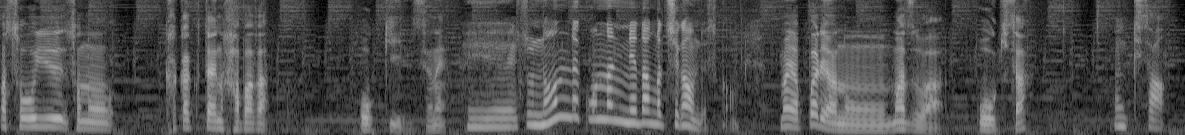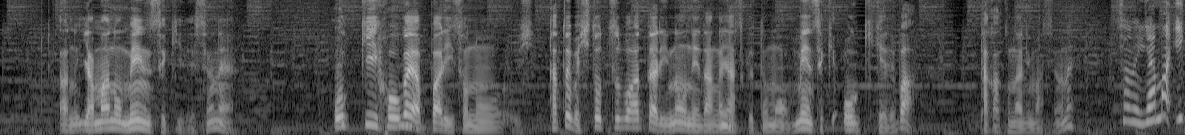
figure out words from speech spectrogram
まあ、そういうその価格帯の幅が大きいですよね。へえそれなんでこんなに値段が違うんですか？まあ、やっぱりあのまずは大きさ大きさあの山の面積ですよね。大きい方がやっぱりそのひ例えば一坪あたりの値段が安くても面積大きければ高くなりますよね。その山一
